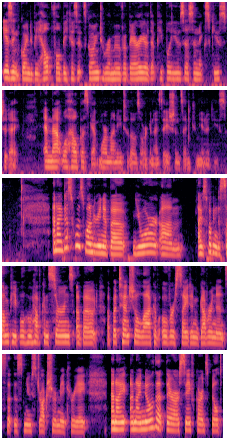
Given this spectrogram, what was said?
isn't going to be helpful because it's going to remove a barrier that people use as an excuse today. And that will help us get more money to those organizations and communities. And I just was wondering about your um, I've spoken to some people who have concerns about a potential lack of oversight and governance that this new structure may create. And I and I know that there are safeguards built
